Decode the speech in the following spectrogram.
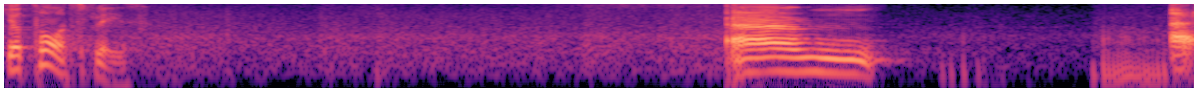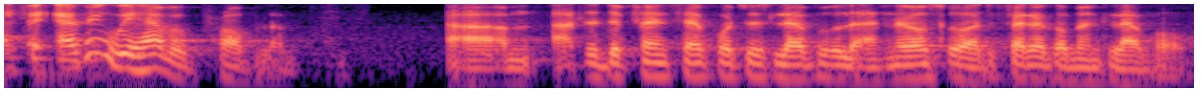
Your thoughts, please. Um, I, th I think we have a problem um, at the defense headquarters level and also at the federal government level.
